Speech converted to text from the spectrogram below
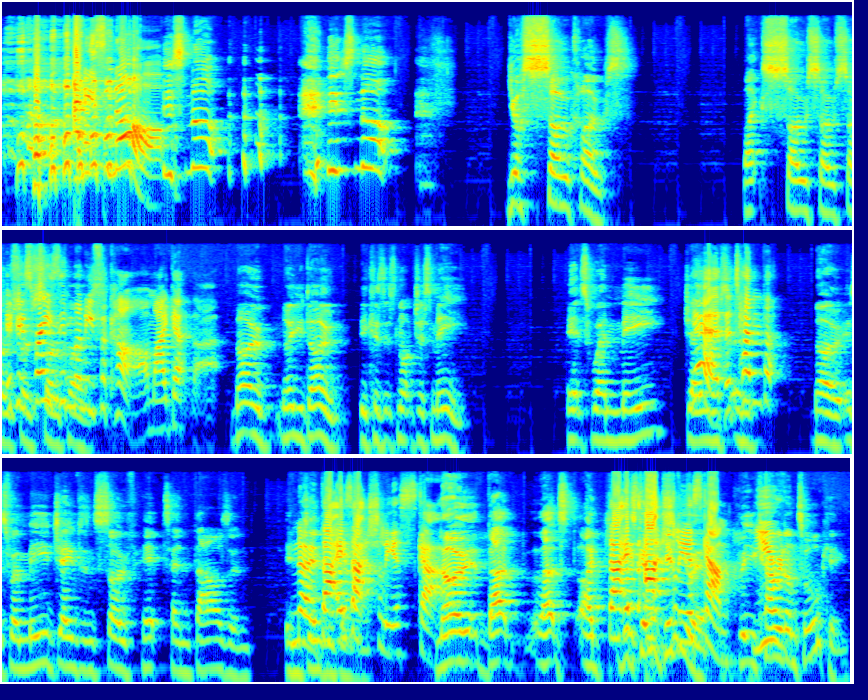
And it's not! It's not. It's not. You're so close. Like so, so, so, if so, it's so raising money for. Calm, I get that. No, no, you don't, because it's not just me. It's when me, James. yeah, the and- 10. Th- No, it's when me, James, and Soph hit ten thousand. no, that is actually a scam. No, that that's I. That is actually a you it, scam. but you, You- carried on talking.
